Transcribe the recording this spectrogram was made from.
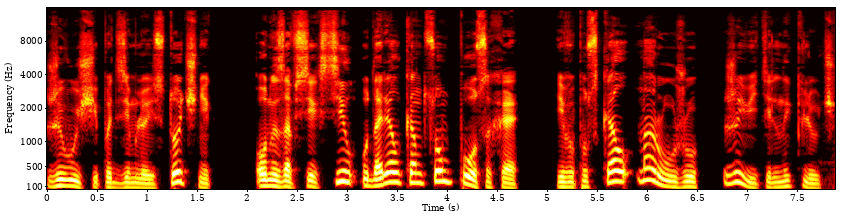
живущий под землей источник, он изо всех сил ударял концом посоха и выпускал наружу живительный ключ.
